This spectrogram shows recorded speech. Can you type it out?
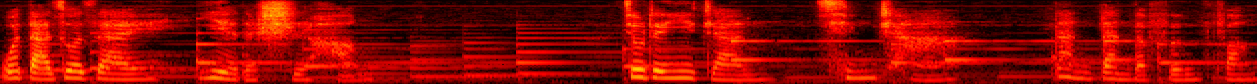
我打坐在夜的诗行，就着一盏清茶，淡淡的芬芳，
